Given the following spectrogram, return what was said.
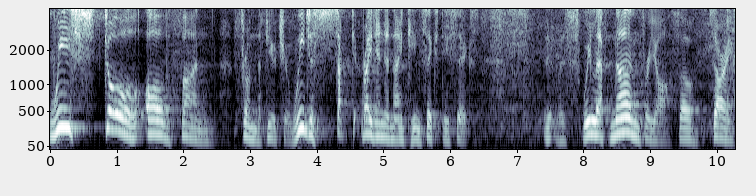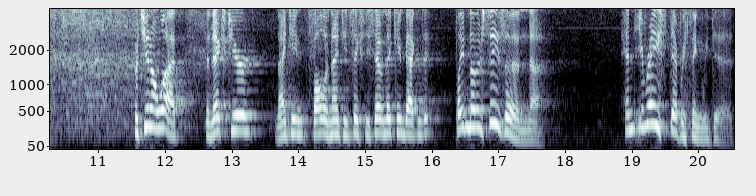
We stole all the fun from the future. We just sucked it right into 1966. It was, we left none for y'all, so sorry. but you know what? The next year, 19, fall of 1967, they came back and played another season and erased everything we did.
